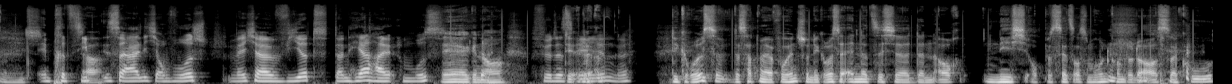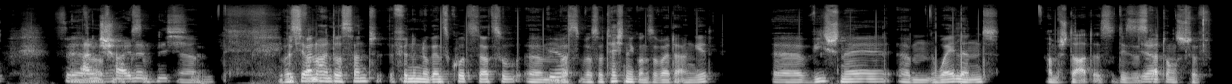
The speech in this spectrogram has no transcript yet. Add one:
Und Im Prinzip Ja. ist ja eigentlich auch wurscht, welcher Wirt dann herhalten muss ja, ja, genau. für das Die- Alien, ne? Die Größe, das hatten wir ja vorhin schon, die Größe ändert sich ja dann auch nicht, ob es jetzt aus dem Hund kommt oder aus der Kuh. Äh, Anscheinend nicht. Ja. Was Ich ich, auch noch interessant finde, nur ganz kurz dazu, ähm, Ja. was, was so Technik und so weiter angeht, äh, wie schnell ähm, Wayland am Start ist, dieses Ja. Rettungsschiff.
